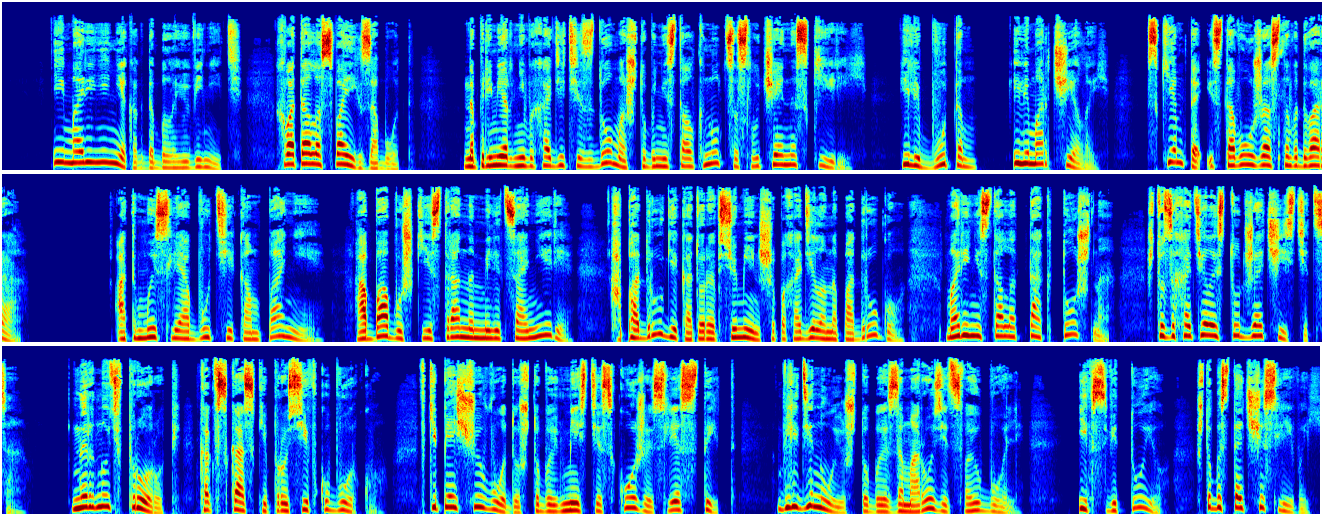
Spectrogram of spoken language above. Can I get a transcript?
И Марине некогда было ее винить. Хватало своих забот. Например, не выходить из дома, чтобы не столкнуться случайно с Кирей, или Бутом, или Марчелой, с кем-то из того ужасного двора. От мысли о Буте и компании, о бабушке и странном милиционере, о подруге, которая все меньше походила на подругу, Марине стало так тошно, что захотелось тут же очиститься. Нырнуть в прорубь, как в сказке про сивку-бурку, в кипящую воду, чтобы вместе с кожей слез стыд, в ледяную, чтобы заморозить свою боль, и в святую, чтобы стать счастливой.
